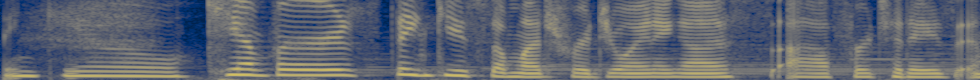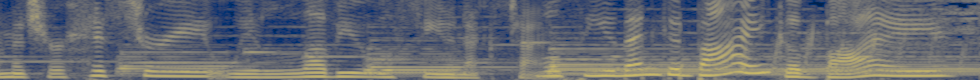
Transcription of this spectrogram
Thank you. Campers, thank you so much for joining us uh, for today's immature history. We love you. We'll see you next time. We'll see you then. Goodbye. Goodbye.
